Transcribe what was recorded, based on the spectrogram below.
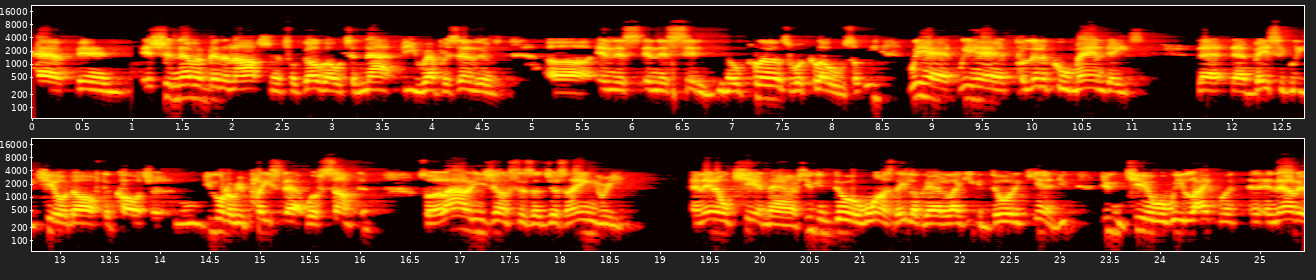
have been, it should never have been an option for go-go to not be representative uh, in this in this city. You know, clubs were closed, so we, we had we had political mandates that that basically killed off the culture. You're going to replace that with something. So a lot of these youngsters are just angry, and they don't care now. If you can do it once, they look at it like you can do it again. You you can kill what we like, and now they're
